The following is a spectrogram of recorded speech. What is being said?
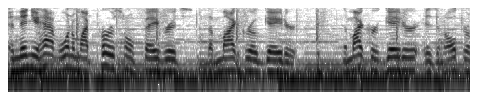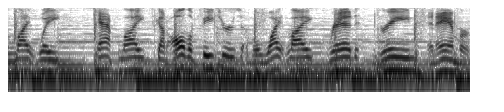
And then you have one of my personal favorites, the Micro Gator. The Micro Gator is an ultra lightweight cap light. It's got all the features of a white light, red, green, and amber.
